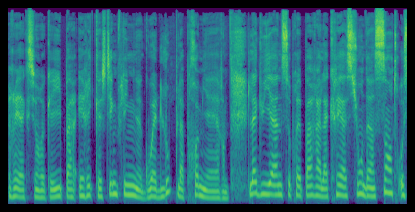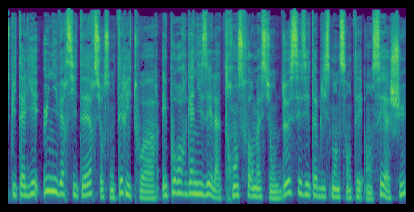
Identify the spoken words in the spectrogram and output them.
Réaction recueillie par Eric Stingfling, Guadeloupe la première. La Guyane se prépare à la création d'un centre hospitalier universitaire sur son territoire. Et pour organiser la transformation de ces établissements de santé en CHU,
